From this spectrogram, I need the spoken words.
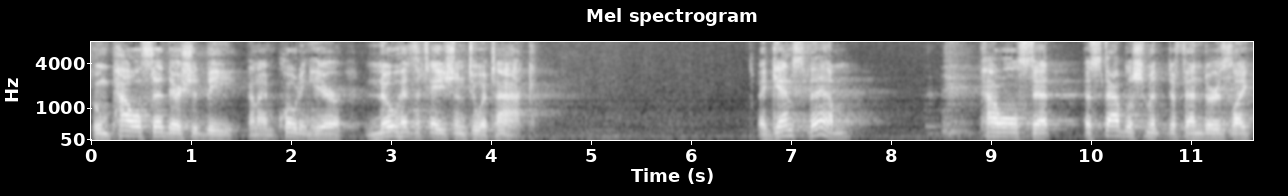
whom Powell said there should be, and I'm quoting here, no hesitation to attack. Against them, Powell set establishment defenders like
